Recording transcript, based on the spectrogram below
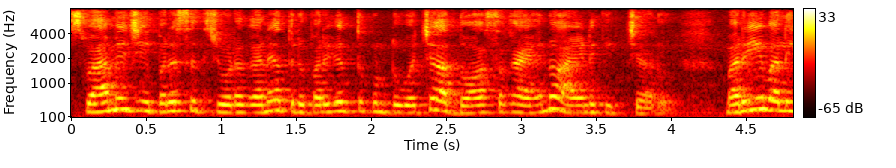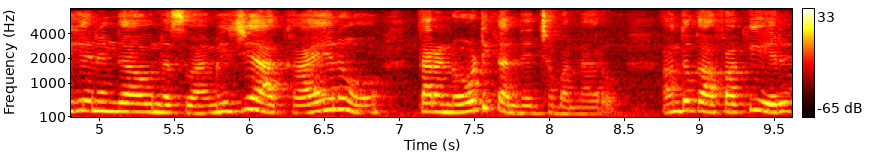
స్వామీజీ పరిస్థితి చూడగానే అతడు పరిగెత్తుకుంటూ వచ్చి ఆ దోసకాయను ఆయనకి ఇచ్చాడు. మరీ బలహీనంగా ఉన్న స్వామీజీ ఆ కాయను తన నోటికి అందించమన్నారు. అందుకు ఆ ఫకీర్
